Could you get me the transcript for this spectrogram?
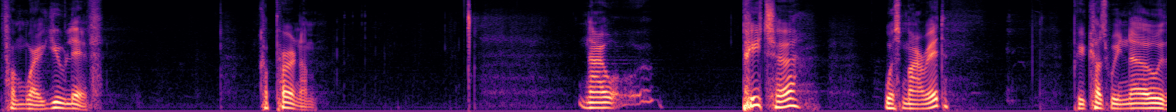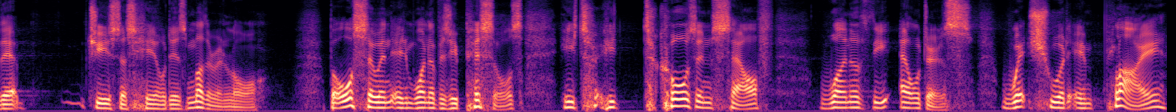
from where you live Capernaum. Now, Peter was married because we know that Jesus healed his mother in law. But also in, in one of his epistles, he, t- he t- calls himself one of the elders, which would imply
